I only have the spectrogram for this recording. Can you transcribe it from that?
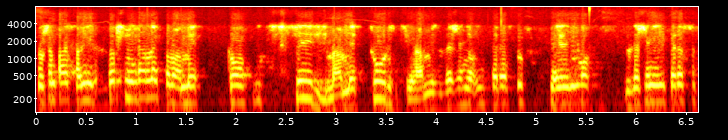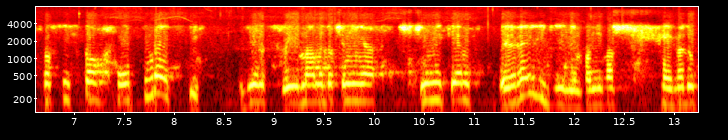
Proszę Państwa, dość niedaleko mamy konflikt w Syrii, mamy Turcję, mamy zderzenie interesów, zderzenie interesów rosyjsko-tureckich, więc mamy do czynienia z czynnikiem religijnym, ponieważ według,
